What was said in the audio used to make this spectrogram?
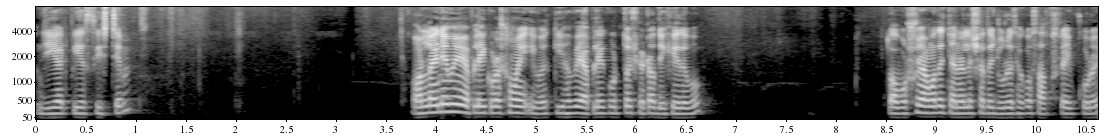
জিআরপিএস সিস্টেম অনলাইনে আমি অ্যাপ্লাই করার সময় কীভাবে অ্যাপ্লাই করতে সেটাও দেখিয়ে দেবো। তো অবশ্যই আমাদের চ্যানেলের সাথে জুড়ে থাকো সাবস্ক্রাইব করে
